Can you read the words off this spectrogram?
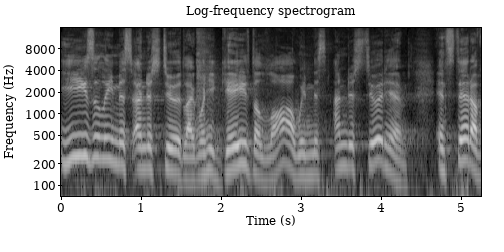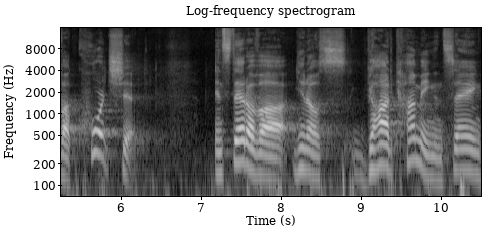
easily misunderstood. Like when he gave the law, we misunderstood him. Instead of a courtship, instead of a, you know, God coming and saying,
